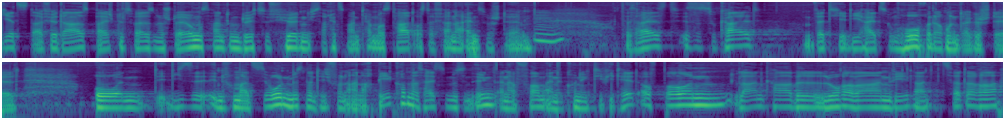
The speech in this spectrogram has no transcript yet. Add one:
jetzt dafür da ist, beispielsweise eine Steuerungshandlung durchzuführen, ich sage jetzt mal ein Thermostat aus der Ferne einzustellen. Mhm. Das heißt, ist es zu kalt, wird hier die Heizung hoch oder runter gestellt. Und diese Informationen müssen natürlich von A nach B kommen. Das heißt, sie müssen in irgendeiner Form eine Konnektivität aufbauen, LAN-Kabel, LoRaWAN, WLAN etc.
